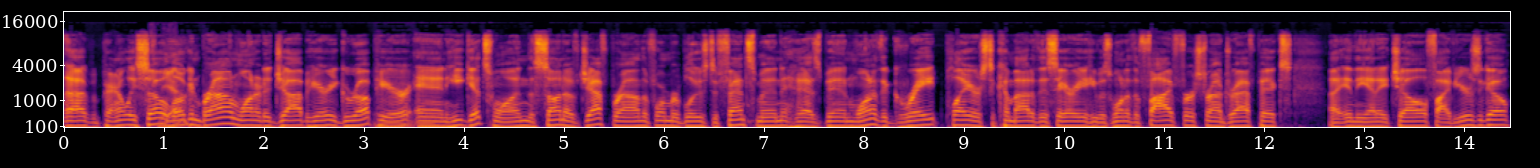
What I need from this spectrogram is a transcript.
Uh, apparently so. Yeah. Logan Brown wanted a job here. He grew up here, and he gets one. The son of Jeff Brown, the former Blues defenseman, has been one of the great players to come out of this area. He was one of the five first round draft picks uh, in the NHL five years ago.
